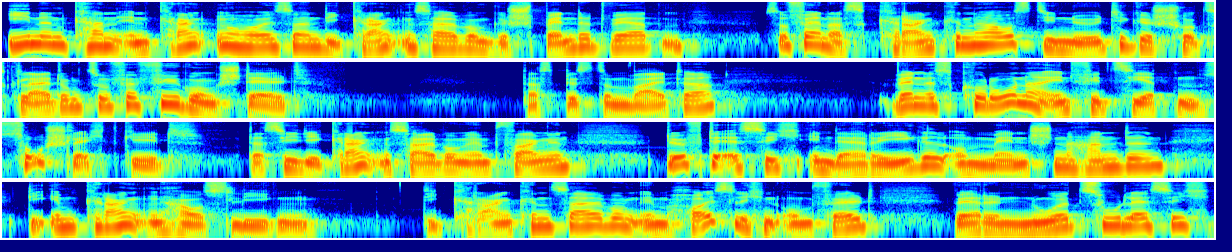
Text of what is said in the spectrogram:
Ihnen kann in Krankenhäusern die Krankensalbung gespendet werden, sofern das Krankenhaus die nötige Schutzkleidung zur Verfügung stellt. Das Bistum weiter, wenn es Corona-Infizierten so schlecht geht, dass sie die Krankensalbung empfangen, dürfte es sich in der Regel um Menschen handeln, die im Krankenhaus liegen. Die Krankensalbung im häuslichen Umfeld wäre nur zulässig,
